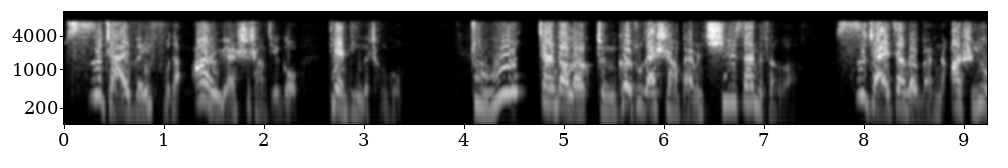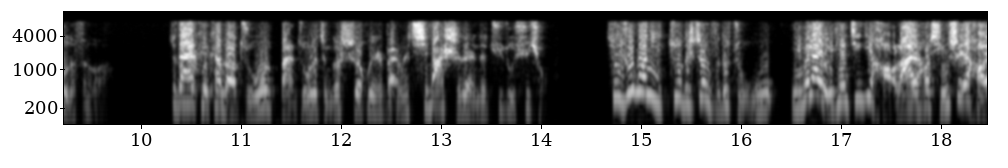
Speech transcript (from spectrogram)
私宅为辅的二元市场结构奠定的成功。主屋占到了整个住宅市场百分之七十三的份额，私宅占到了百分之二十六的份额。就大家可以看到，主屋满足了整个社会是百分之七八十的人的居住需求。所以，如果你住的是政府的主屋，你未来有一天经济好了，然后形势也好，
